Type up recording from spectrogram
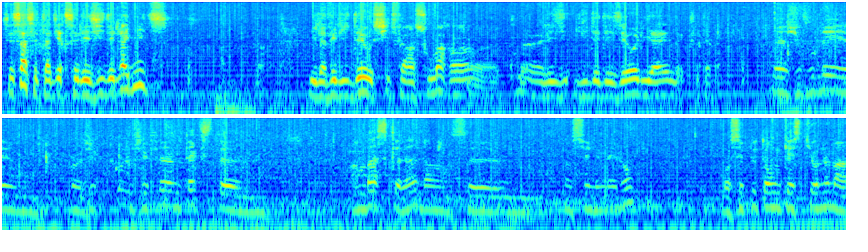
C'est ça, c'est-à-dire c'est les idées de Leibniz. Il avait l'idée aussi de faire un sous-marin, euh, l'idée des éoliennes, etc. Je voulais. euh, j'ai- fait un texte euh, en basque là, dans ce, dans ce numéro. Bon, c'est plutôt un questionnement,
